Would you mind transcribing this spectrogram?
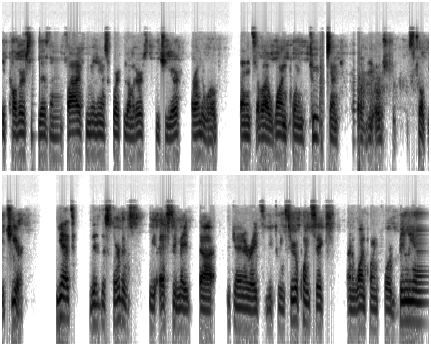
it covers less than 5 million square kilometers each year around the world, and it's about 1.2% of the ocean is trawled each year. Yet, this disturbance, we estimate, uh, generates between 0.6 and 1.4 billion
